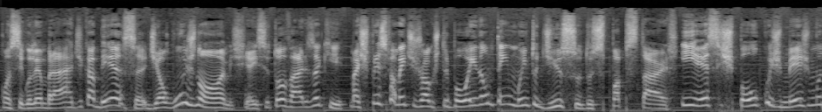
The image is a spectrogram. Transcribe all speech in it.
consigo lembrar de cabeça de alguns nomes, e aí citou vários aqui, mas principalmente jogos AAA não tem muito disso, dos popstars. E esses poucos mesmo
